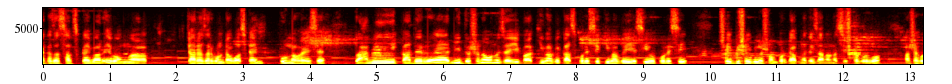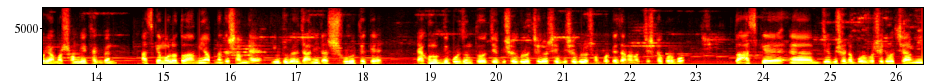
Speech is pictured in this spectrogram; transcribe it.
এক হাজার সাবস্ক্রাইবার এবং চার হাজার ঘণ্টা ওয়াচ টাইম পূর্ণ হয়েছে। তো আমি কাদের নির্দেশনা অনুযায়ী বা কীভাবে কাজ করেছি, কীভাবে এসিও করেছি, সেই বিষয়গুলো সম্পর্কে আপনাদের জানানোর চেষ্টা করব। আশা করি আমার সঙ্গেই থাকবেন। আজকে মূলত আমি আপনাদের সামনে ইউটিউবের জার্নিটা শুরু থেকে এখন অবধি পর্যন্ত যে বিষয়গুলো ছিল, সেই বিষয়গুলো সম্পর্কে জানানোর চেষ্টা করব। তো আজকে যে বিষয়টা বলব সেটা হচ্ছে আমি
